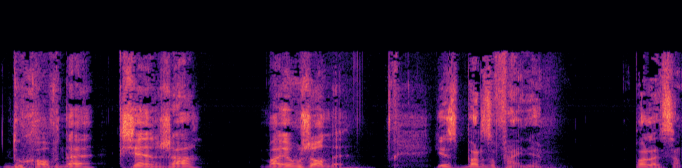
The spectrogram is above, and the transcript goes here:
duchowne, księża mają żony. Jest bardzo fajnie. Polecam.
